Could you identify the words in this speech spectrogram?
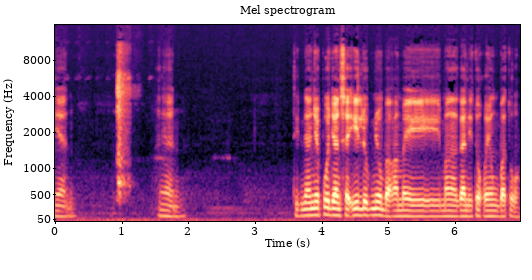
Ayan. Ayan. Tignan nyo po dyan sa ilog nyo, baka may mga ganito kayong bato.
